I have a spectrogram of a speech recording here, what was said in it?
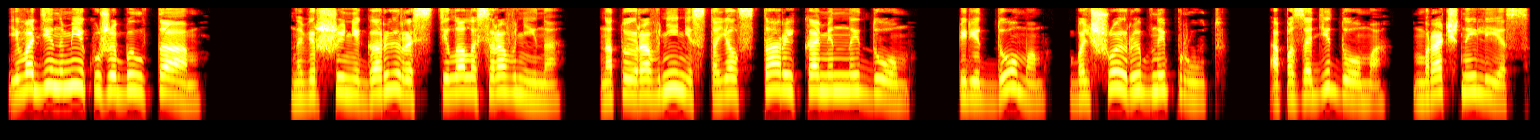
и в один миг уже был там. На вершине горы расстилалась равнина. На той равнине стоял старый каменный дом. Перед домом большой рыбный пруд, а позади дома мрачный лес.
